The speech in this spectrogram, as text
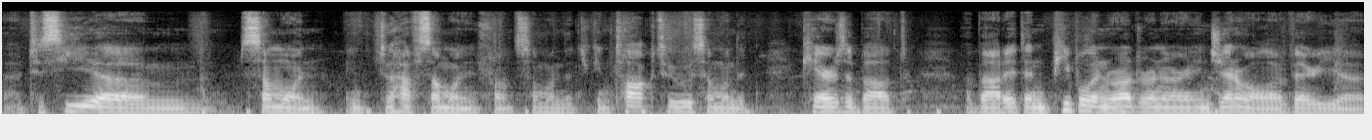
uh, to see um, someone and to have someone in front someone that you can talk to someone that cares about about it. And people in Roadrunner in general are very uh,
